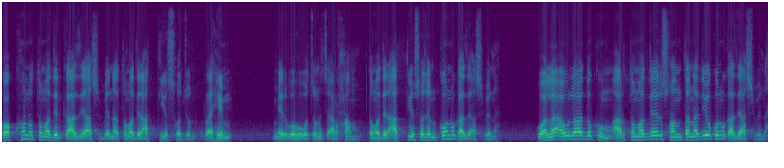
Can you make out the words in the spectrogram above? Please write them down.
কখনো তোমাদের কাজে আসবে না তোমাদের আত্মীয় স্বজন। রাহেম মের বহু বচন হচ্ছে আরহাম। তোমাদের আত্মীয় স্বজন কোনো কাজে আসবে না। ওয়ালা আউলাদকুম, আর তোমাদের সন্তানাদিও কোনো কাজে আসবে না।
